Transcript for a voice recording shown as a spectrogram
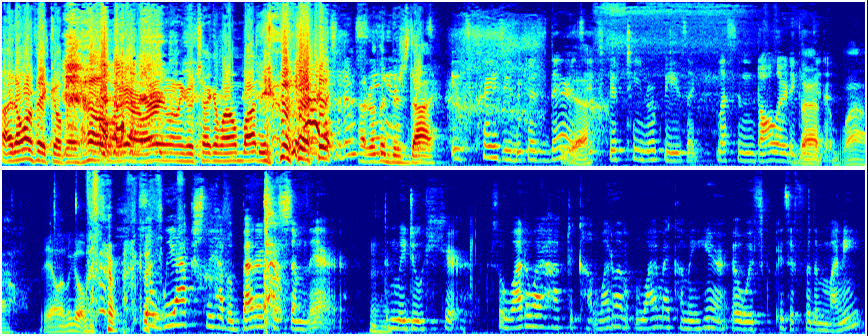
I don't want to pay copay. Oh my god, I already want to go check on my own body. yeah, that's what I'm I'd rather just die. It's, it's crazy because there Yeah. it's, it's 15 rupees, like less than a dollar to go get it. wow. Yeah, let me go over there. So we actually have a better system there Mm-hmm. than we do here. So why do I have to come? Why do I? Why am I coming here? Oh, is, is it for the money?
